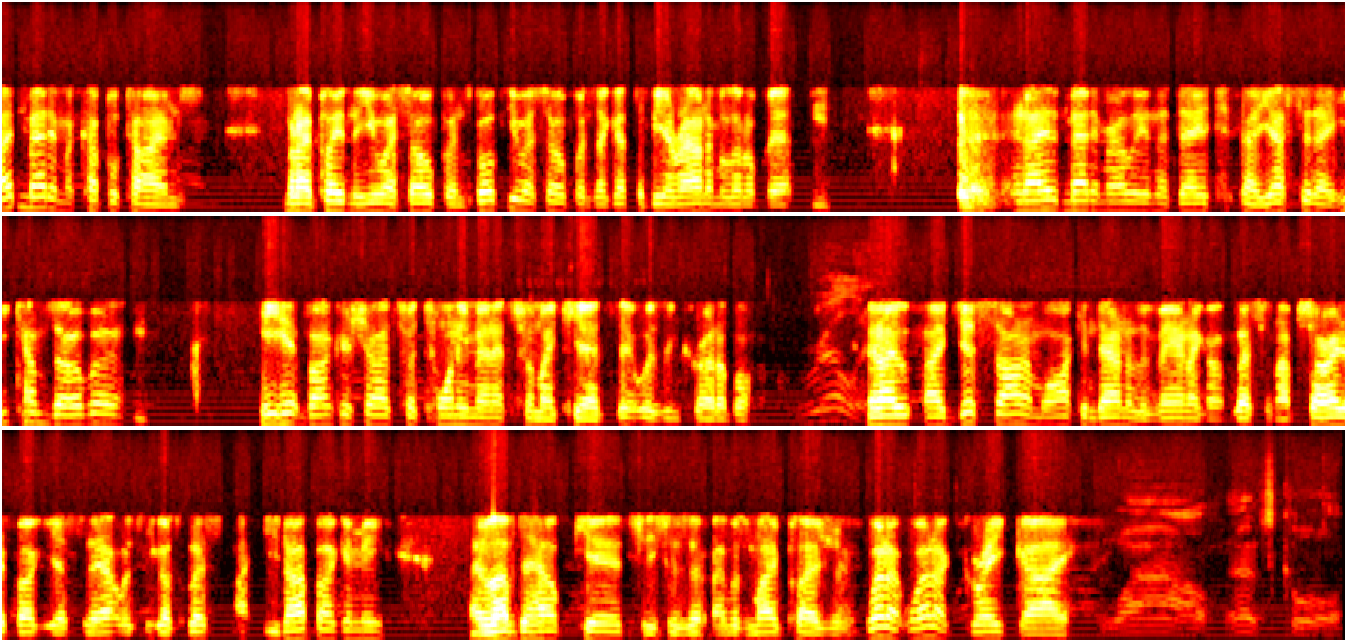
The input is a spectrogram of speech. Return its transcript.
I'd met him a couple times when I played in the U.S. Opens. Both U.S. Opens, I got to be around him a little bit, and, and I had met him early in the day uh, yesterday. He comes over, and he hit bunker shots for 20 minutes for my kids. It was incredible. Really? And I I just saw him walking down to the van. I go, "Listen, I'm sorry to bug you yesterday." That was he goes, "Listen, you're not bugging me. I love to help kids." He says, "It was my pleasure." What a what a great guy. Wow. That's cool.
